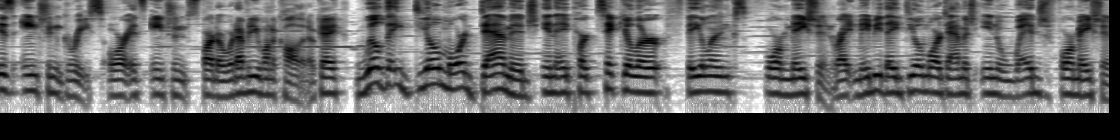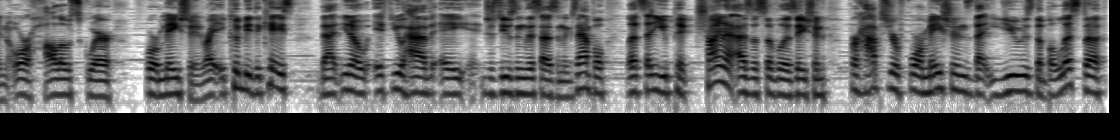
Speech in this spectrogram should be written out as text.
is ancient Greece or it's ancient Sparta or whatever you want to call it okay? Will they deal more damage in a particular phalanx formation right? Maybe they deal more damage in wedge formation or hollow square formation right? It could be the case that you know if you have a just using this as an example let's say you pick China as a civilization perhaps your formations that use the ballista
